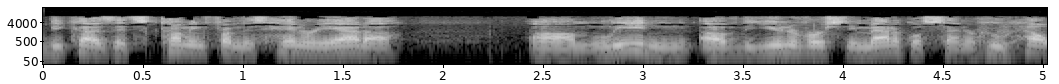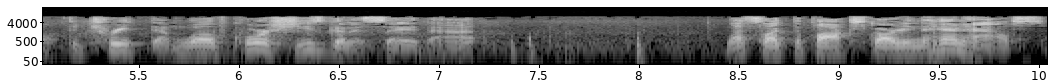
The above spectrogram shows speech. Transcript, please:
because it's coming from this Henrietta um, Leiden of the University Medical Center who helped to treat them. Well, of course she's going to say that. That's like the fox guarding the henhouse.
